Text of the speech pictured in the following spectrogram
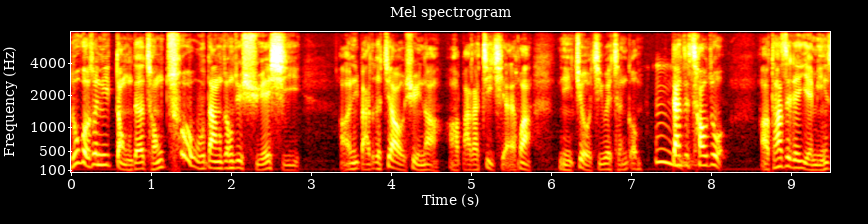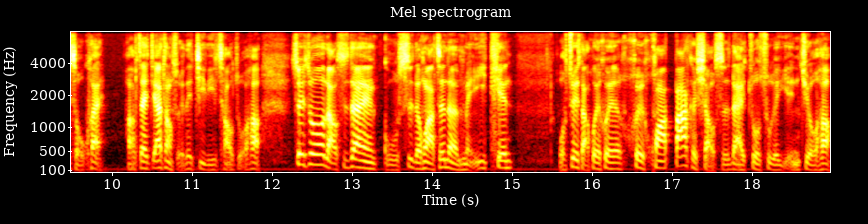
如果说你懂得从错误当中去学习，啊，你把这个教训呢，啊，把它记起来的话，你就有机会成功。嗯。但是操作，啊，它是个眼明手快，好，再加上所谓的纪律操作哈。所以说，老师在股市的话，真的每一天，我最少会会会花八个小时来做出个研究哈。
